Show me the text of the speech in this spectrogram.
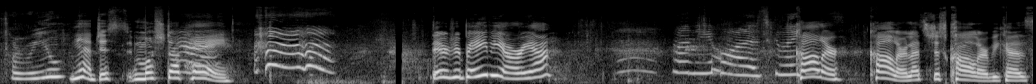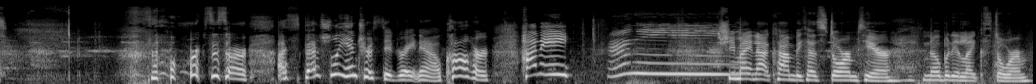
For real? Yeah, just mushed up hay. There's your baby, Aria. Honey horse, can I Call her. Call her. Let's just call her because the horses are especially interested right now. Call her. Honey! Honey. She might not come because Storm's here. Nobody likes Storm.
